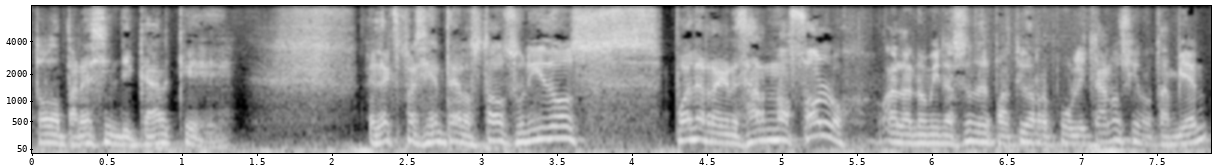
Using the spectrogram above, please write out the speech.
todo parece indicar que el expresidente de los Estados Unidos puede regresar no solo a la nominación del Partido Republicano, sino también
